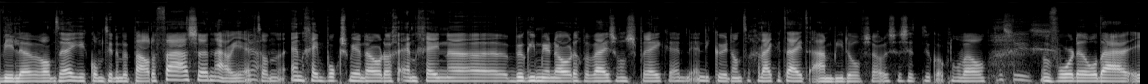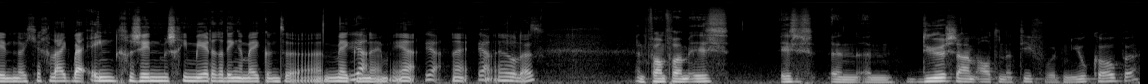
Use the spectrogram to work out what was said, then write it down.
willen. Want hè, je komt in een bepaalde fase. Nou, je hebt Ja. dan en geen box meer nodig en geen eh, buggy meer nodig, bij wijze van spreken. En, en die kun je dan tegelijkertijd aanbieden of zo. Dus er zit natuurlijk ook nog wel Precies. een voordeel daarin. Dat je gelijk bij één gezin misschien meerdere dingen mee kunt, eh, mee kunt Ja. nemen. Ja, Ja, nee, ja, heel klopt. leuk. En FamFam is, is een, een duurzaam alternatief voor het nieuw kopen.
